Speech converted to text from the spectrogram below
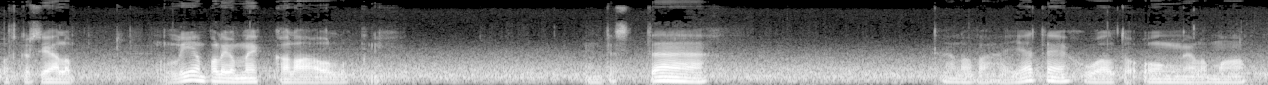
Koska siellä on liian paljon mekkalaa ollut, niin... Entäs tää? Täällä on vähän jätehuolto-ongelmaa.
